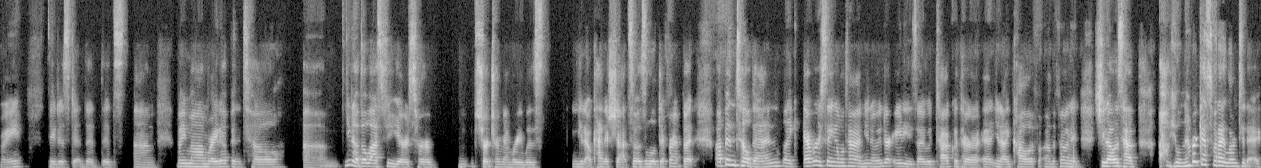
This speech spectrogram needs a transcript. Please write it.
right? They just, that it's, um, my mom right up until, um, you know, the last few years, her short-term memory was you know, kind of shot. So it was a little different. But up until then, like every single time, you know, in her 80s, I would talk with her, and, you know, I'd call her on the phone and she'd always have, oh, you'll never guess what I learned today.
